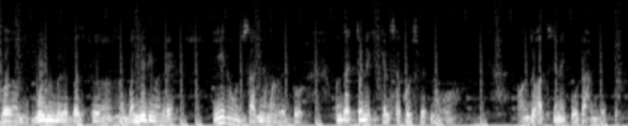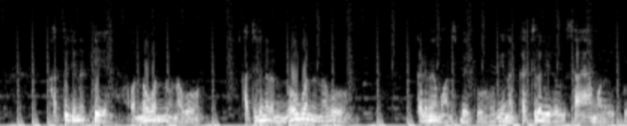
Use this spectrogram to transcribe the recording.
ಬ ಭೂಮಿ ಮೇಲೆ ಬದುಕು ನಾವು ಬಂದಿದ್ದೀವಿ ಅಂದರೆ ಏನೋ ಒಂದು ಸಾಧನೆ ಮಾಡಬೇಕು. ಒಂದು ಹತ್ತು ಜನಕ್ಕೆ ಕೆಲಸ ಕೊಡಿಸ್ಬೇಕು ನಾವು. ಒಂದು ಹತ್ತು ಜನಕ್ಕೆ ಊಟ ಹಾಕಬೇಕು. ಹತ್ತು ಜನಕ್ಕೆ ಅವ್ರ ನೋವನ್ನು ನಾವು ಹತ್ತು ಜನರ ನೋವನ್ನು ನಾವು ಕಡಿಮೆ ಮಾಡಿಸ್ಬೇಕು. ಅವ್ರಿಗೇನೋ ಕಷ್ಟದಲ್ಲಿರೋರಿಗೆ ಸಹಾಯ ಮಾಡಬೇಕು.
